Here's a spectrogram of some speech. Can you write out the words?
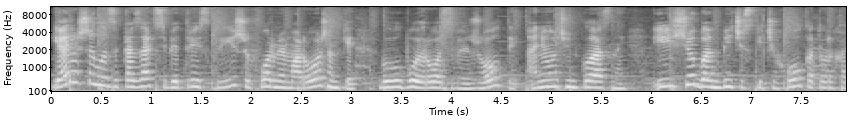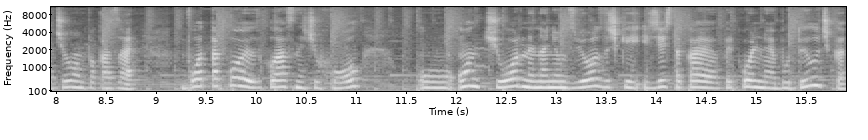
Я решила заказать себе три сквиши в форме мороженки, голубой, розовый и желтый, они очень классные. И еще бомбический чехол, который хочу вам показать. Вот такой классный чехол он черный, на нем звездочки, и здесь такая прикольная бутылочка.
